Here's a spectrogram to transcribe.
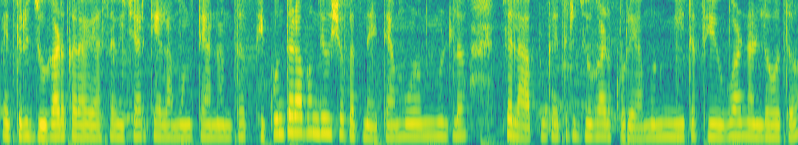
काहीतरी जुगाड करावे असा विचार केला. मग त्यानंतर फेकून तर आपण देऊ शकत नाही. त्यामुळं मी म्हटलं चला आपण काहीतरी जुगाड करूया. म्हणून मी इथं फेवबाण आणलं होतं.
